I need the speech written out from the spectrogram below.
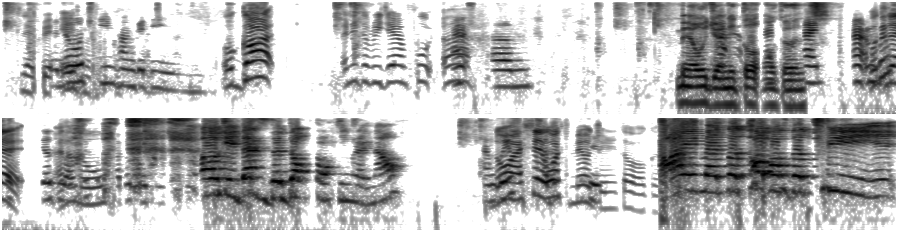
Slap your no team. Hunger Games. Oh god! I need to regen food. Ah, Um, male genital I'm, organs. I'm what's that? I don't know. Okay, that's the dog talking right now. I'm No, I said to- what's male genital organ? I'm at the top of the tree,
